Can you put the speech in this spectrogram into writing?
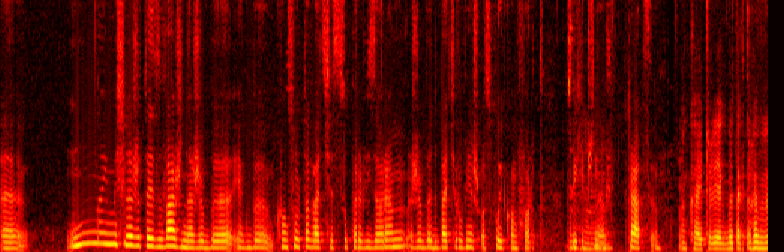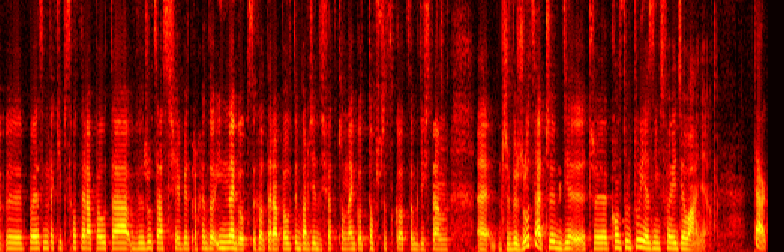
e, No i myślę, że to jest ważne, żeby jakby konsultować się z superwizorem, żeby dbać również o swój komfort psychiczny w pracy. Okej, czyli jakby tak trochę, y, powiedzmy, taki psychoterapeuta wyrzuca z siebie trochę do innego psychoterapeuty, bardziej doświadczonego, to wszystko, co gdzieś tam, e, czy wyrzuca, czy, gdzie, czy konsultuje z nim swoje działania. Tak,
